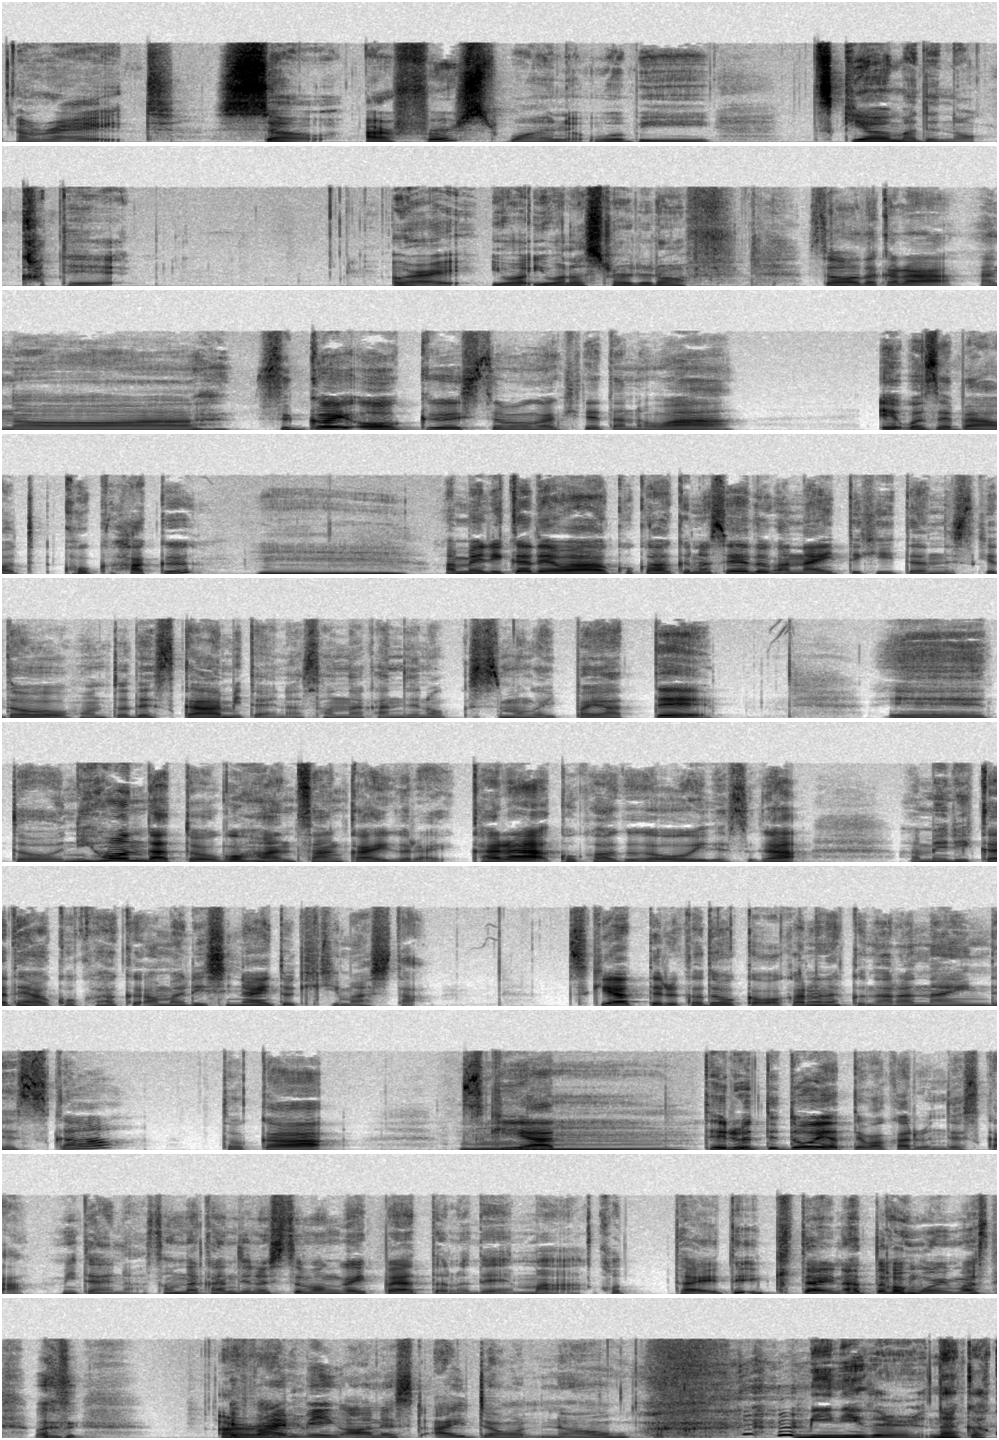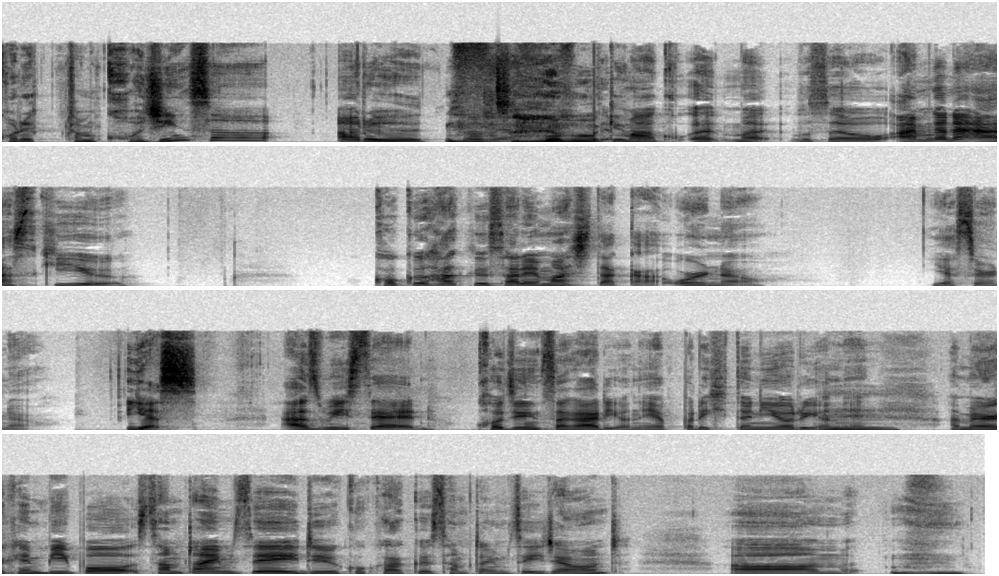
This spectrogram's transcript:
All right. So, our first one will be 付き合うまでの過程. All right. You want you want to start it off? そうだからあのーすっごい多く質問が来てたのは It was about 告白。うん。アメリカでは告白の制度がないって聞いたんですけど本当ですか？みたいなそんな感じの質問がいっぱいあってえっ、と日本だとご飯3回ぐらいから告白が多いですがアメリカでは告白あまりしないと聞きました。付き合ってるかどうかわからなくならないんですかとか付き合っうんてるってどうやってわかるんですか？みたいなそんな感じの質問がいっぱいあったのでまあ答えていきたいなと思います If. I'm being honest, I don't know. Me neither. なんかこれ多分個人差あると思うけど。まあ、まあ、so I'm gonna ask you 告白されましたか？Or no? Yes or no? yes. As we said 個人差があるよねやっぱり人によるよね、うん American people sometimes they do 告白 sometimes they don't um,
